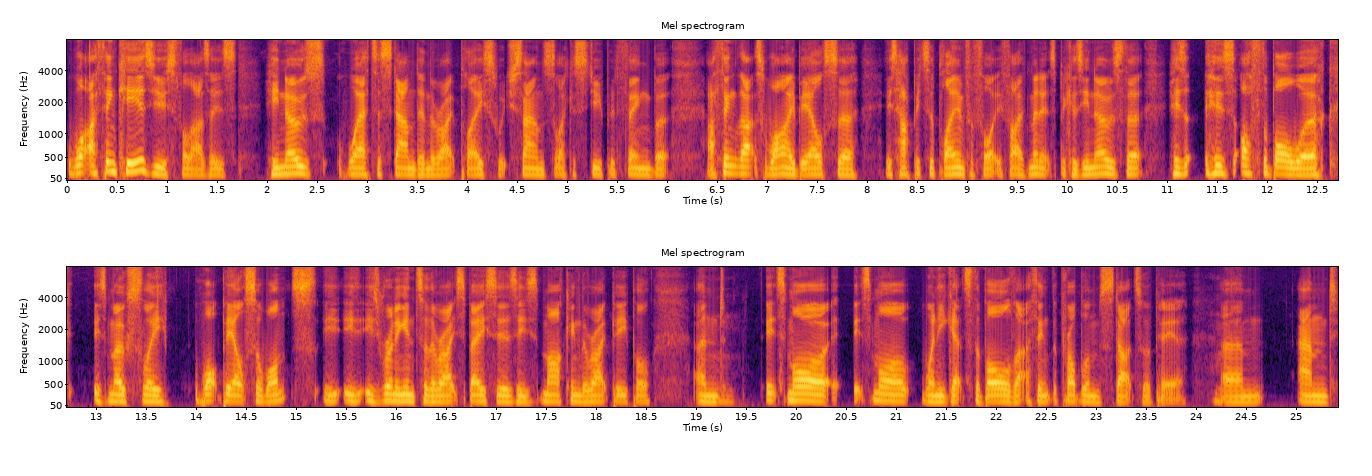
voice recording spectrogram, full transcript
what I think he is useful as is he knows where to stand in the right place, which sounds like a stupid thing, but I think that's why Bielsa is happy to play him for 45 minutes because he knows that his his off the ball work is mostly what Bielsa wants. He, he's running into the right spaces. He's marking the right people, and mm. it's more it's more when he gets the ball that I think the problems start to appear. Mm. Um, and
